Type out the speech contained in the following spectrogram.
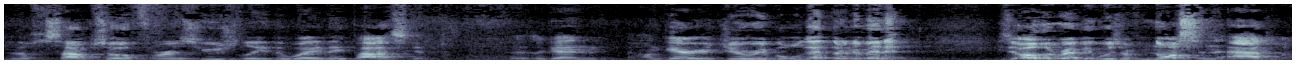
the Chassam Sofer is usually the way they pass him. Because again, Hungarian Jewry, but we'll get there in a minute. His other rebbe was Rav Nosson Adler.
